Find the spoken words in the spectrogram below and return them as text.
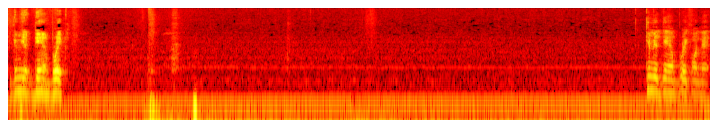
So give me a damn break. Give me a damn break on that.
